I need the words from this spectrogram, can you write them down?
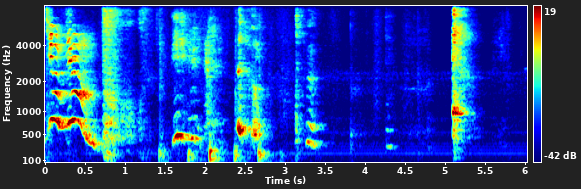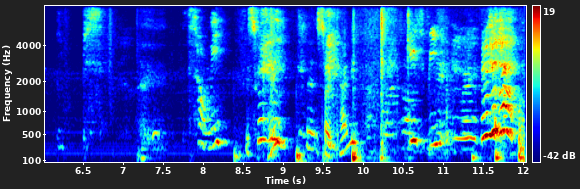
yum yum! Sorry. It's okay. It's okay. Excuse me. yeah!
